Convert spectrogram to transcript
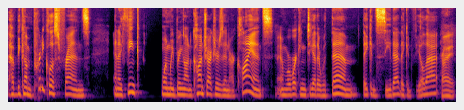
have become pretty close friends. And I think when we bring on contractors and our clients and we're working together with them, they can see that, they can feel that. Right.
